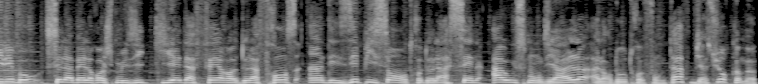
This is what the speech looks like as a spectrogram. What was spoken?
Il est beau, ce label Roche Music qui aide à faire de la France un des épicentres de la scène house mondiale. Alors d'autres font le taf, bien sûr, comme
